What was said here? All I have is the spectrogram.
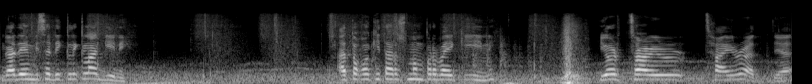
Nggak ada yang bisa diklik lagi nih. Atau kita harus memperbaiki ini? Your tire tired ya.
